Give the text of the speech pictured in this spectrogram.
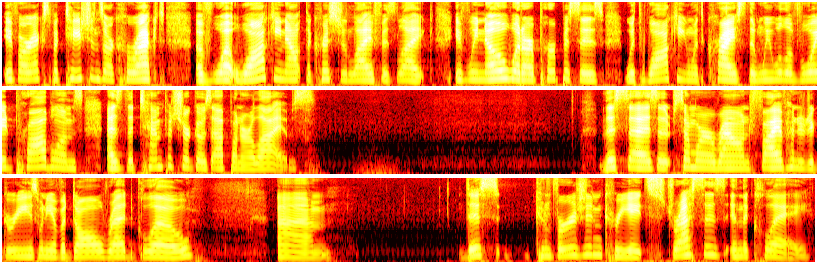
if our expectations are correct of what walking out the Christian life is like, if we know what our purpose is with walking with Christ, then we will avoid problems as the temperature goes up on our lives. This says that somewhere around 500 degrees when you have a dull red glow. Um, this conversion creates stresses in the clay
